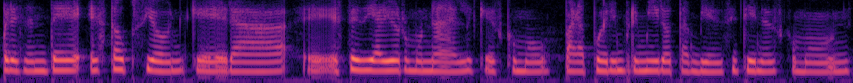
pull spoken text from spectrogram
presenté esta opción que era eh, este diario hormonal, que es como para poder imprimir o también si tienes como un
